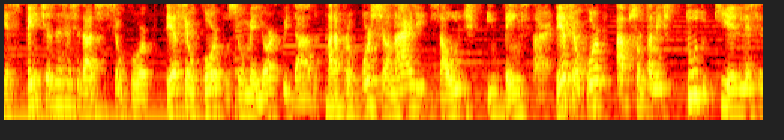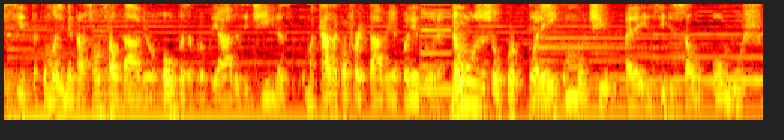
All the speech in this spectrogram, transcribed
respeite as necessidades de seu corpo, dê a seu corpo o seu melhor cuidado para proporcionar-lhe saúde e bem-estar. Dê a seu corpo absolutamente tudo que ele necessita, como alimentação saudável, roupas apropriadas e dignas, uma casa confortável e acolhedora. Não use o seu corpo, porém, como motivo para exibição ou luxo.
